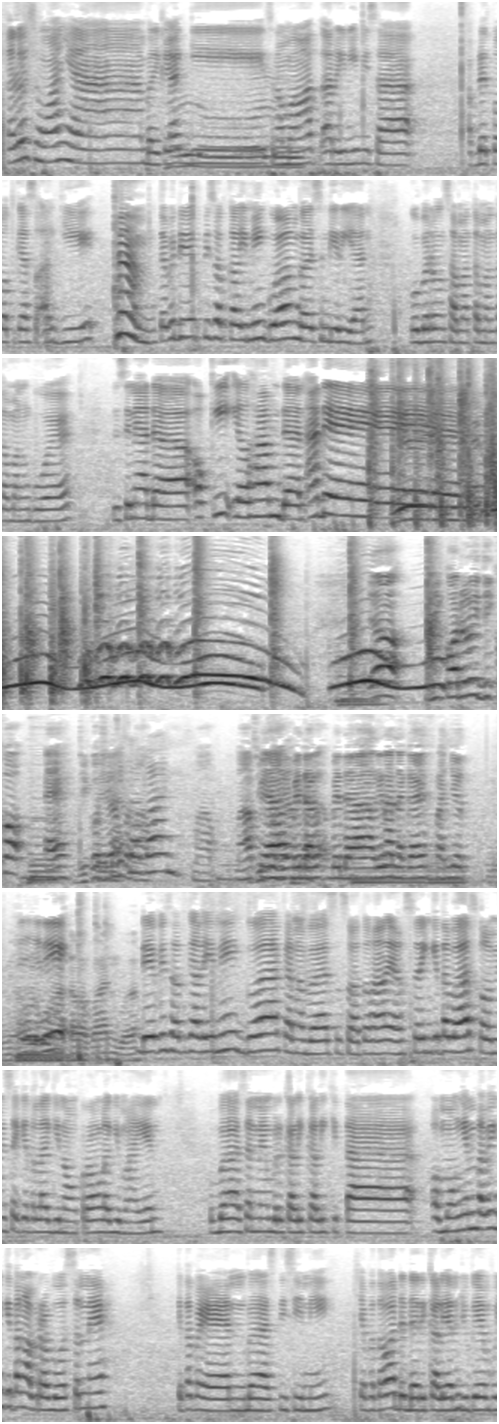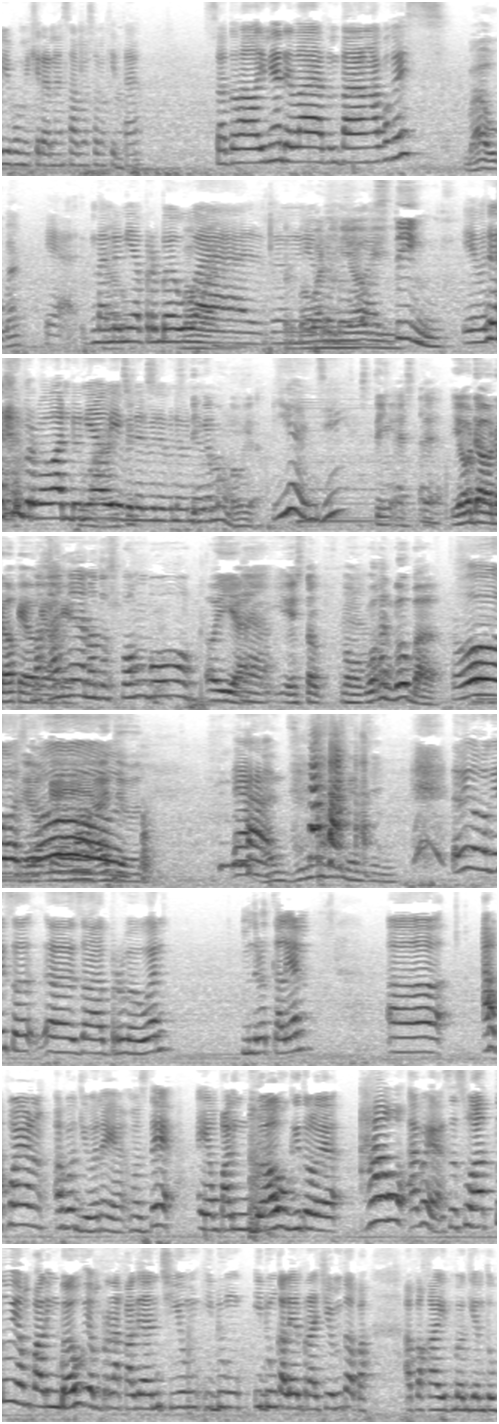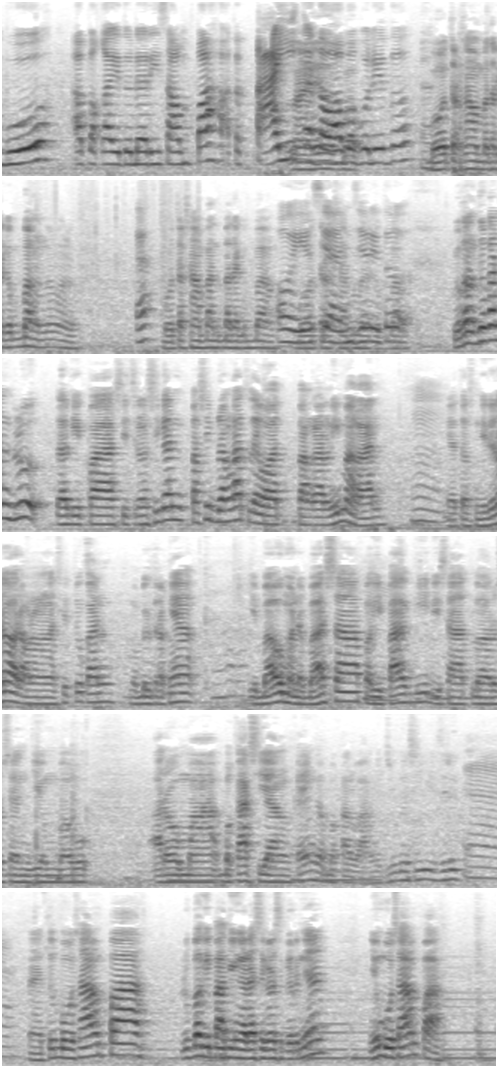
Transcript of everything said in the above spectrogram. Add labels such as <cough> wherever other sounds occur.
Halo semuanya, balik lagi. Senang banget hari ini bisa update podcast lagi. <clears throat> Tapi di episode kali ini gue nggak sendirian, gue bareng sama teman-teman gue. Di sini ada Oki, Ilham, dan Ade. Yo, Jiko dulu Jiko. Eh, Jiko siapa? Jiko apaan? Maaf, maaf Jiko ya, siapa? beda beda aliran ya guys. Lanjut. Allah, jadi-. Di episode kali ini gue akan ngebahas sesuatu hal yang sering kita bahas kalau misalnya kita lagi nongkrong, lagi main. Pembahasan yang berkali-kali kita omongin tapi kita nggak pernah bosen ya. Kita pengen bahas di sini. Siapa tahu ada dari kalian juga yang punya pemikiran yang sama sama kita. Satu hal ini adalah tentang apa guys? Bau kan? Ya, tentang dunia perbauan. Tentang Perbauan duniawi. Sting. Iya benar, <laughs> perbauan duniawi anjing. bener bener Sting bener. emang bau ya? Iya anjing. Sting ST. Ya udah udah oke oke oke. Makanya nonton SpongeBob. Oh iya, ya stop. Mau gua kan global. Terus, Ya terus. oke, lanjut. Ya, Anjing, anjing. <laughs> tapi ngomongin so- eh, soal perbauan menurut kalian eh, apa yang apa gimana ya maksudnya yang paling bau gitu loh ya hal apa ya sesuatu yang paling bau yang pernah kalian cium hidung hidung kalian pernah cium itu apa apakah itu bagian tubuh apakah itu dari sampah atau tai Nah, atau iya, apa pun itu Bau truk sama bantar gebang tuh lu. eh Bau truk sama bantar gebang. Oh iya Bau sih, anjir, itu. Gua kan tuh kan dulu lagi pas di Cilengsi kan pasti berangkat lewat Pangkalan 5 kan. hmm. ya tau sendiri lah orang-orang nasi itu kan mobil truknya ya bau mana basah pagi-pagi di saat lu harus cium bau aroma bekas yang kayaknya nggak bakal wangi juga sih Zrit. nah, nah itu bau sampah lu pagi-pagi nggak ada seger-segernya nyium bau sampah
